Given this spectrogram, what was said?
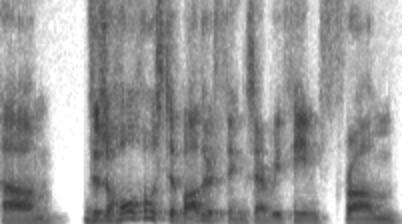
Um, there's a whole host of other things. Everything from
